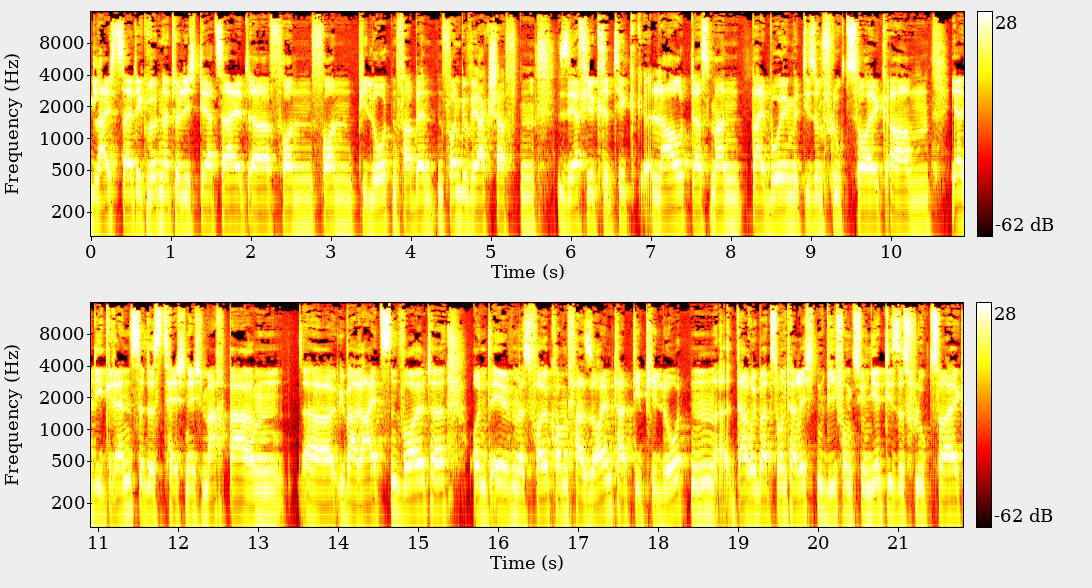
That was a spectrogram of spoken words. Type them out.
gleichzeitig wird natürlich derzeit äh, von von Pilotenverbänden, von Gewerkschaften sehr viel Kritik laut, dass man bei Boeing mit diesem Flugzeug ähm, ja die Grenze des technisch Machbaren äh, überreizen wollte und eben es vollkommen versäumt hat, die Piloten äh, darüber zu unterrichten, wie funktioniert dieses Flugzeug,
